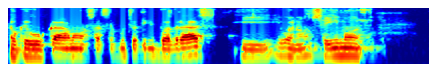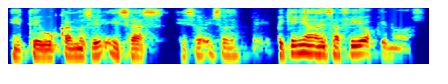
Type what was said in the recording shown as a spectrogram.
lo que buscábamos hace mucho tiempo atrás y, bueno, seguimos este, buscando esas, esos, pequeños desafíos que nos,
